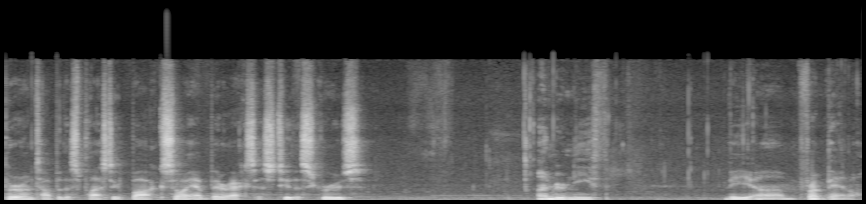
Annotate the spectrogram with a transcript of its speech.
put it on top of this plastic box so I have better access to the screws underneath the um, front panel.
